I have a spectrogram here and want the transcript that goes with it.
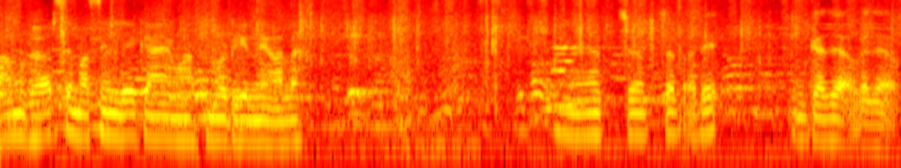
हम घर से मशीन लेके आए वहाँ नोट गिनने वाला। चल चल अरे गजब गजब।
